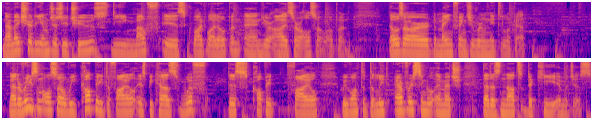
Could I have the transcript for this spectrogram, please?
Now make sure the images you choose, the mouth is quite wide open and your eyes are also open. Those are the main things you really need to look at. Now the reason also we copied the file is because with this copied file, we want to delete every single image that is not the key images.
